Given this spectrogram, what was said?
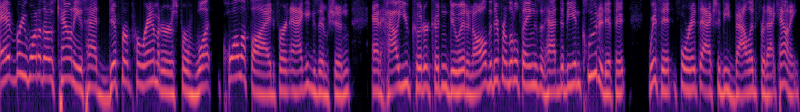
every one of those counties had different parameters for what qualified for an ag exemption and how you could or couldn't do it and all the different little things that had to be included if it with it for it to actually be valid for that county.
